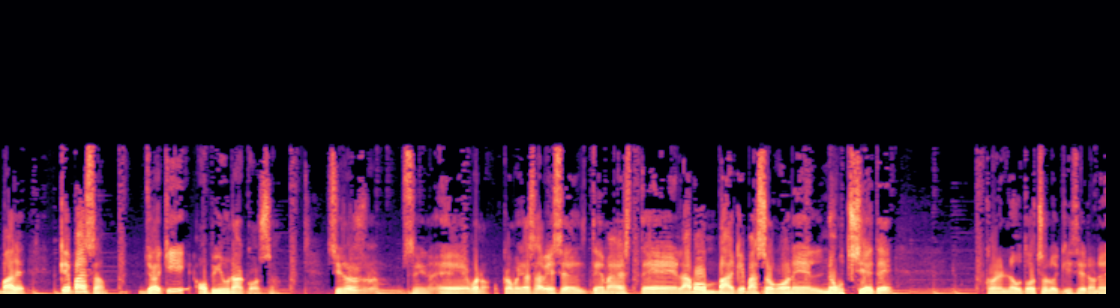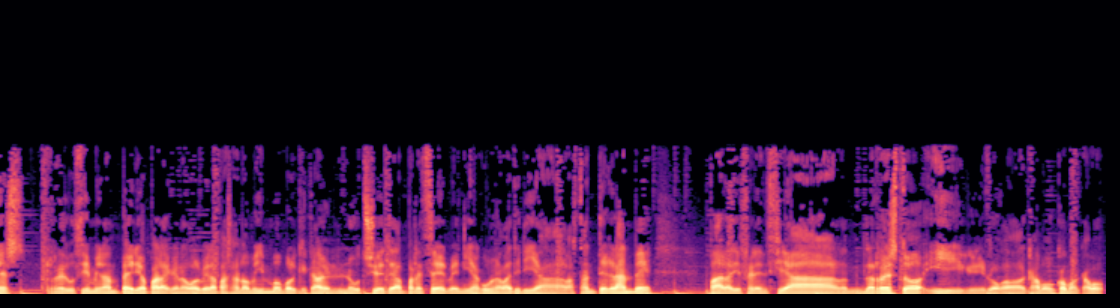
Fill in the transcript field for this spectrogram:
¿vale? ¿Qué pasa? Yo aquí opino una cosa. Si no, eh, bueno, como ya sabéis, el tema este, la bomba que pasó con el Note 7, con el Note 8 lo que hicieron es reducir mil amperios para que no volviera a pasar lo mismo, porque claro, el Note 7 al parecer venía con una batería bastante grande para diferenciar del resto y, luego acabó como acabó.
